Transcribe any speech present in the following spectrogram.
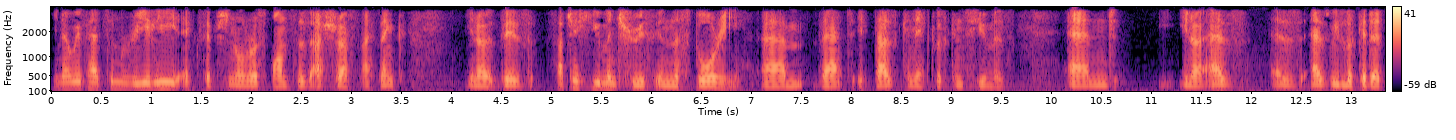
You know, we've had some really exceptional responses, Ashraf. I think, you know, there's such a human truth in the story um, that it does connect with consumers. And, you know, as as as we look at it,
